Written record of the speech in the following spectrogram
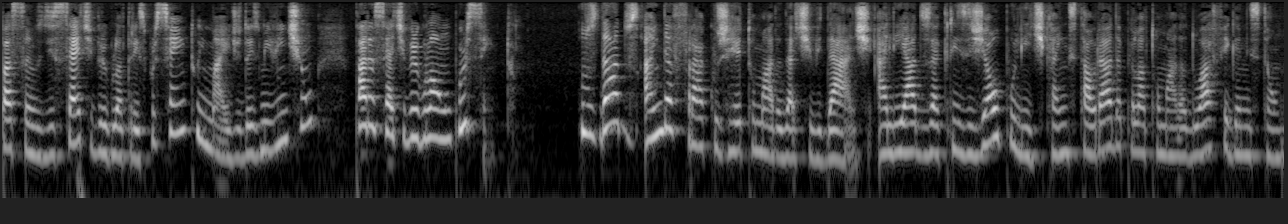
passando de 7,3% em maio de 2021 para 7,1%. Os dados ainda fracos de retomada da atividade, aliados à crise geopolítica instaurada pela tomada do Afeganistão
